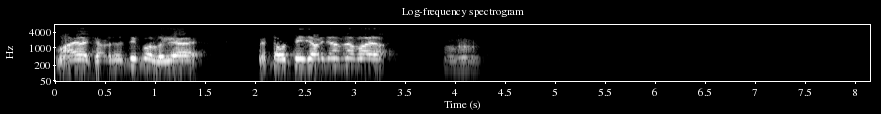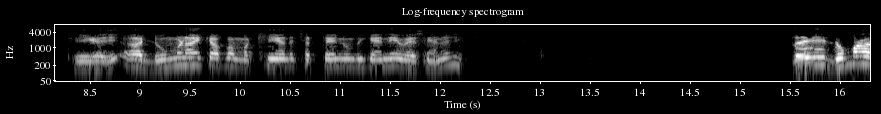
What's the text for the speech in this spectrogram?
ਮਾਇਆ ਛੱਡ ਦਿੱਤੀ ਭੁੱਲ ਗਿਆ। ਤੇ ਤੋਤੀ ਚੜ ਜਾਂਦਾ ਮਾਇਆ। ਹਾਂ। ਠੀਕ ਹੈ ਜੀ। ਆ ਡੂਮਣਾ ਇੱਕ ਆਪਾਂ ਮੱਖੀਆਂ ਦੇ ਛੱਤੇ ਨੂੰ ਵੀ ਕਹਿੰਦੇ ਆ ਵੈਸੇ ਹੈ ਨਾ ਜੀ? ਨਹੀਂ ਡੁੱਬਣਾ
